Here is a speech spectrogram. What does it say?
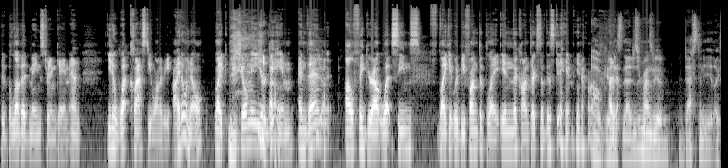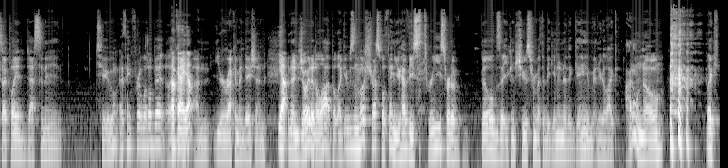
beloved mainstream game. And, you know, what class do you want to be? I don't know. Like, show me your Yeah. game, and then Yeah. I'll figure out what seems like it would be fun to play in the context of this game. You know? Oh goodness, that just reminds me of Destiny. Like, so I played Destiny two, I think, for a little bit. Like, okay, on, yeah. On your recommendation, yeah, and I enjoyed it a lot. But like, it was the most stressful thing. You have these three sort of builds that you can choose from at the beginning of the game, and you're like, I don't know, like.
